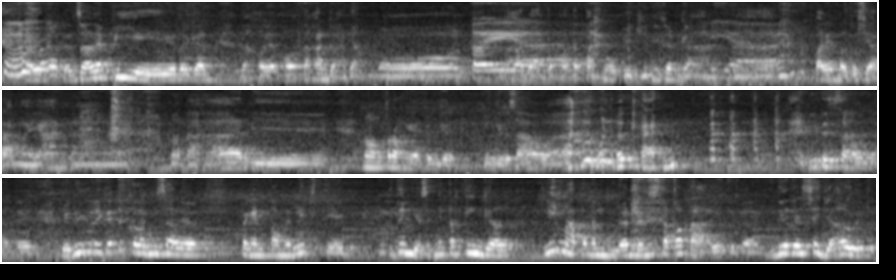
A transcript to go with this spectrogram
kabupaten. Soalnya piye gitu kan? Nggak kayak kota kan nggak ada mall Oh, iya. ada tempat-tempat ngopi gini kan nggak ada. Iya. paling bagus ya Ramayana Matahari nongkrong ya pinggir pinggir sawah kan itu sih kabupaten jadi mereka tuh kalau misalnya pengen pamer lipstick itu biasanya tertinggal 5 atau 6 bulan dari sista kota gitu kan. Jadi range jauh itu.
